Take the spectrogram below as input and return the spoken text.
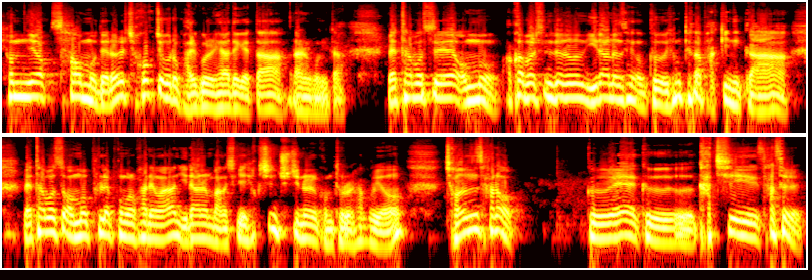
협력 사업 모델을 적극적으로 발굴을 해야 되겠다라는 겁니다. 메타버스의 업무, 아까 말씀드린 일하는 생- 그 형태가 바뀌니까 메타버스 업무 플랫폼을 활용한 일하는 방식의 혁신 추진을 검토를 하고요. 전 산업 그의 그 가치 사슬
